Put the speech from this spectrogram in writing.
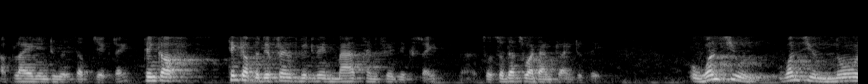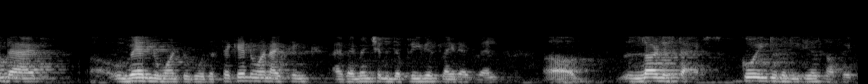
applied into a subject, right? Think of think of the difference between maths and physics, right? So, so that's what I'm trying to say. Once you, once you know that uh, where you want to go, the second one, I think, as I mentioned in the previous slide as well, uh, learn stats, go into the details of it,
